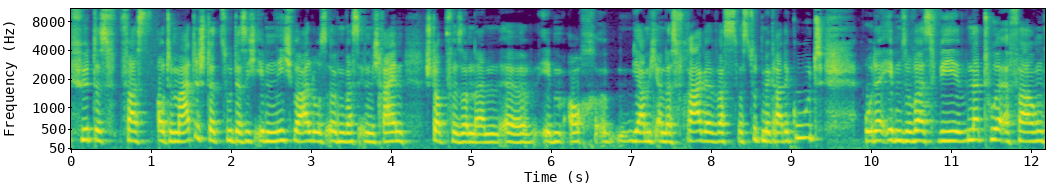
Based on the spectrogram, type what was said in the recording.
führt das fast automatisch dazu, dass ich eben nicht wahllos irgendwas in mich reinstopfe, sondern äh, eben auch äh, ja mich anders frage, was was tut mir gerade gut oder eben sowas wie Naturerfahrung,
